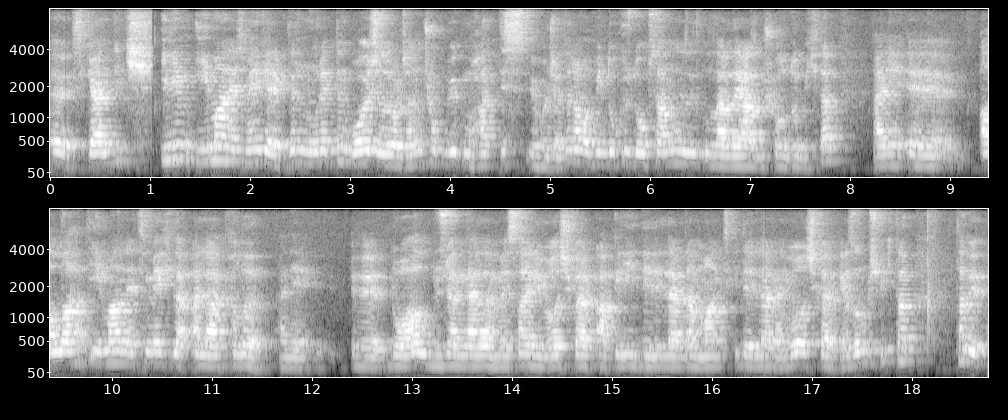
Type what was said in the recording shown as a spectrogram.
Evet geldik. İlim iman etmeye gerektirir. Nurettin Boyacılar Hoca'nın çok büyük muhaddis bir hocadır ama 1990'lı yıllarda yazmış olduğu bir kitap. Hani e, Allah'a iman etmekle alakalı hani e, doğal düzenlerden vesaire yola çıkarak akli delillerden, mantıki delillerden yola çıkarak yazılmış bir kitap. Tabi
